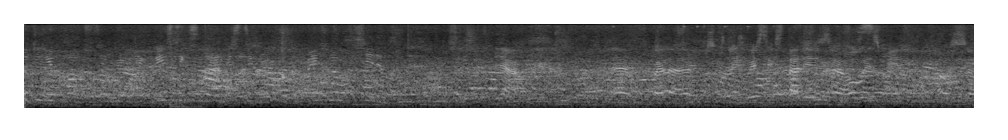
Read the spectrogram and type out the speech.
how did you hop from your linguistic studies to occupational cinema? Yeah. Uh, well, uh, linguistic studies uh, always mean also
